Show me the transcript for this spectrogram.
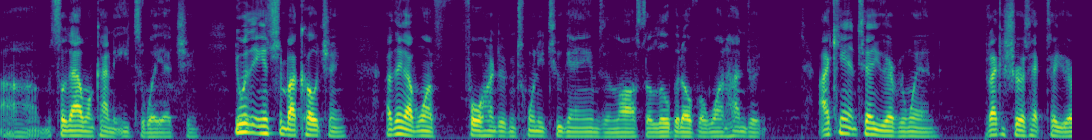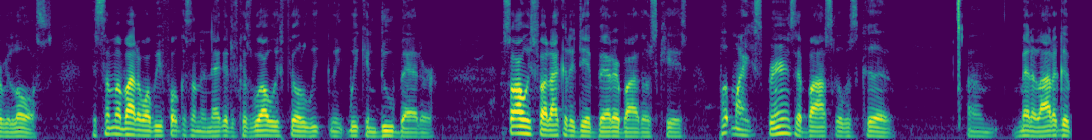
Um, so that one kind of eats away at you. You know what's interesting about coaching? I think I've won 422 games and lost a little bit over 100. I can't tell you every win, but I can sure as heck tell you every loss. It's something about it why we focus on the negative because we always feel we, we, we can do better. So I always felt I could have did better by those kids. But my experience at Bosco was good. Um, met a lot of good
